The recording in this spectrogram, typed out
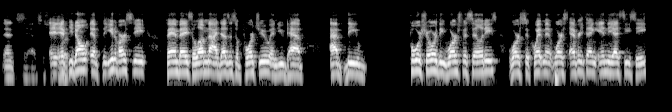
It's Yeah, it's just i- if you don't if the university fan base alumni doesn't support you and you have have the for sure the worst facilities worst equipment worst everything in the sec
